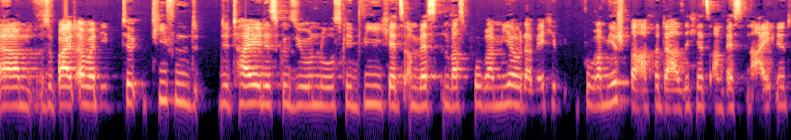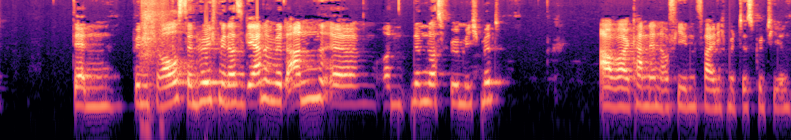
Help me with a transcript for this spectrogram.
Ähm, sobald aber die tiefen Detaildiskussionen losgeht, wie ich jetzt am besten was programmiere oder welche Programmiersprache da sich jetzt am besten eignet, dann bin ich raus, dann höre ich mir das gerne mit an ähm, und nimm das für mich mit, aber kann dann auf jeden Fall nicht mitdiskutieren.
